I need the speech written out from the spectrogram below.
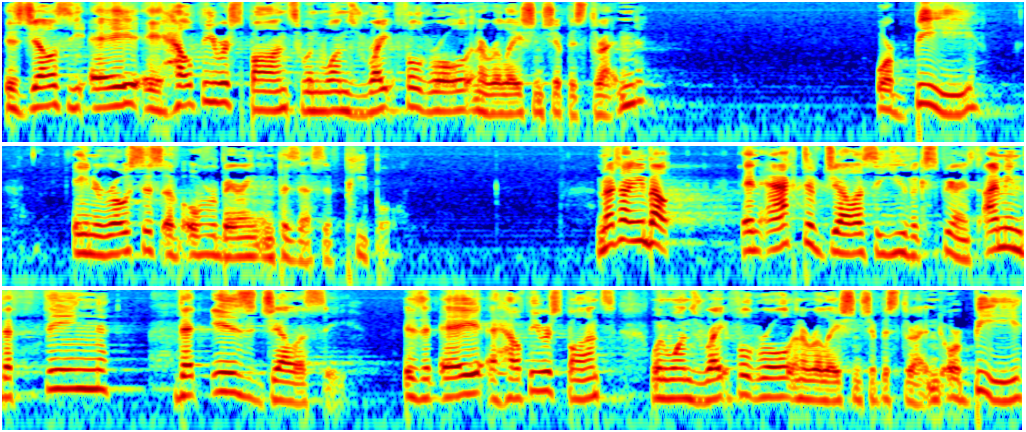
Is jealousy A, a healthy response when one's rightful role in a relationship is threatened? Or B, a neurosis of overbearing and possessive people? I'm not talking about an act of jealousy you've experienced. I mean the thing that is jealousy. Is it A, a healthy response when one's rightful role in a relationship is threatened, or B,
